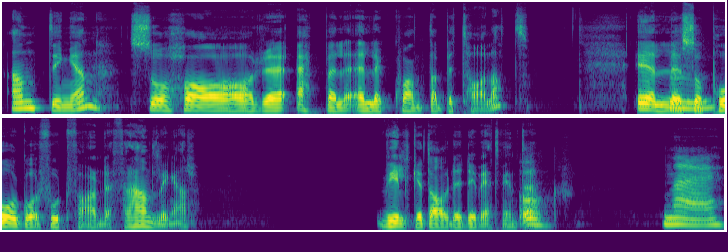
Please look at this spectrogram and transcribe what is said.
Antingen så har eh, Apple eller Quanta betalat eller så pågår fortfarande förhandlingar. Vilket av det, det vet vi inte. Oh. Nej.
